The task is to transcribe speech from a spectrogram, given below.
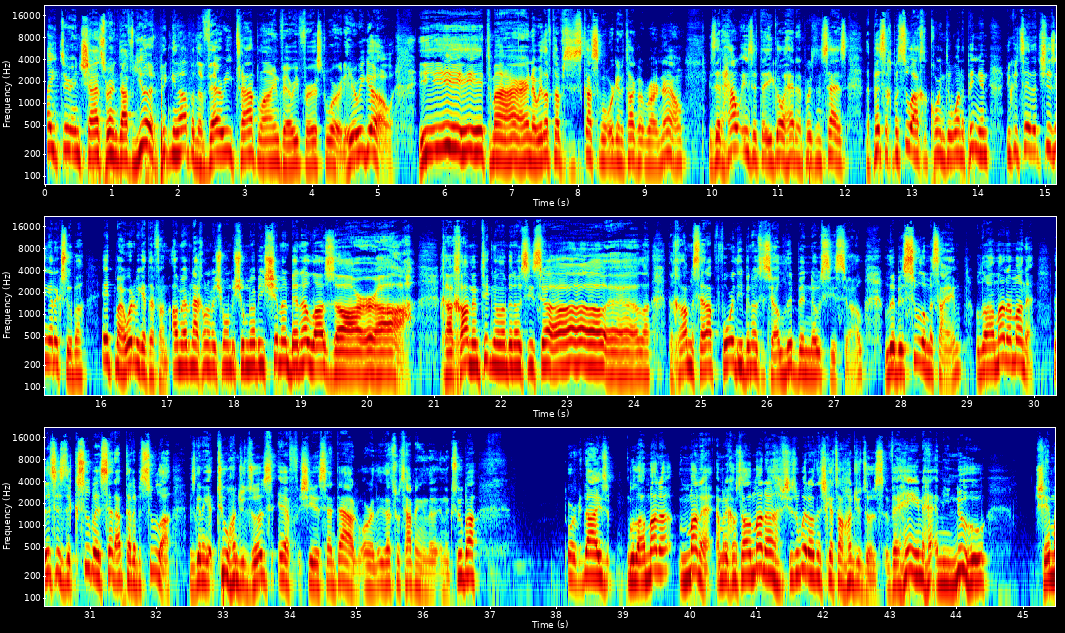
Weiter in Chatzmer and Daf Yud, picking up on the very top line, very first word. Here we go. Itmar. Now we left off discussing what we're going to talk about right now. Is that how is it that you go ahead and a person says the Pesach Basuach, according to one opinion, you could say that she's using a Ksuba. Itmar, where do we get that from? Amr Nachman Shimon ben Elazar. Chachamim tignolam benos Yisrael. The Chacham set up for the benos Yisrael, lib benos Yisrael, lib besula masayim, ula mana. This is the ksuba is set up that a besula is going to get 200 zuz if she is sent out, or that's what's happening in the in the ksuba. Or if he dies, ula mana mana. And when it comes to almana, she's a widow, then she gets 100 zuz. Veheim ha'aminuhu Rashi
